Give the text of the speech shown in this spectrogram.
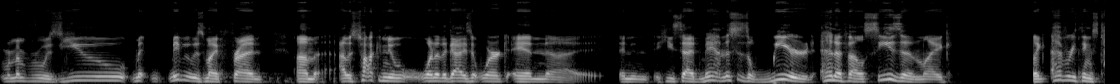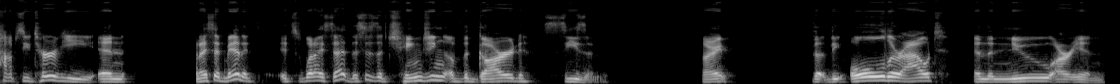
remember if it was you, maybe it was my friend. Um, I was talking to one of the guys at work, and uh, and he said, "Man, this is a weird NFL season. Like, like everything's topsy turvy." And and I said, "Man, it's it's what I said. This is a changing of the guard season. All right, the the old are out and the new are in.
